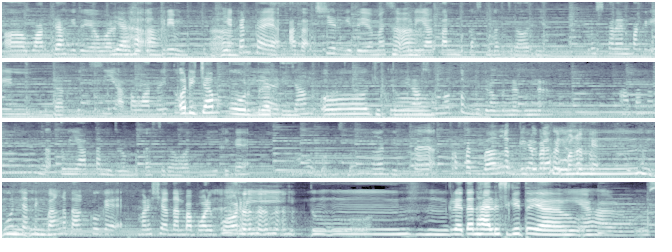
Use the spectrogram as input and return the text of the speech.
uh, Wardah gitu ya Wardah Ya, body ha-ha. cream Ha-ha. dia kan kayak agak sheer gitu ya masih Ha-ha. kelihatan bekas-bekas jerawatnya terus kalian pakein bedak Pixie atau Wardah itu oh dicampur Iya, berarti dicampur. oh gitu jadi langsung nutup gitu loh bener-bener apa namanya nggak kelihatan gitu loh bekas jerawatnya jadi kayak banget gitu. Kayak perfect banget gitu kan. perfect banget kayak pun cantik banget aku kayak manusia tanpa pori-pori gitu. Kelihatan halus gitu ya. Iya halus.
